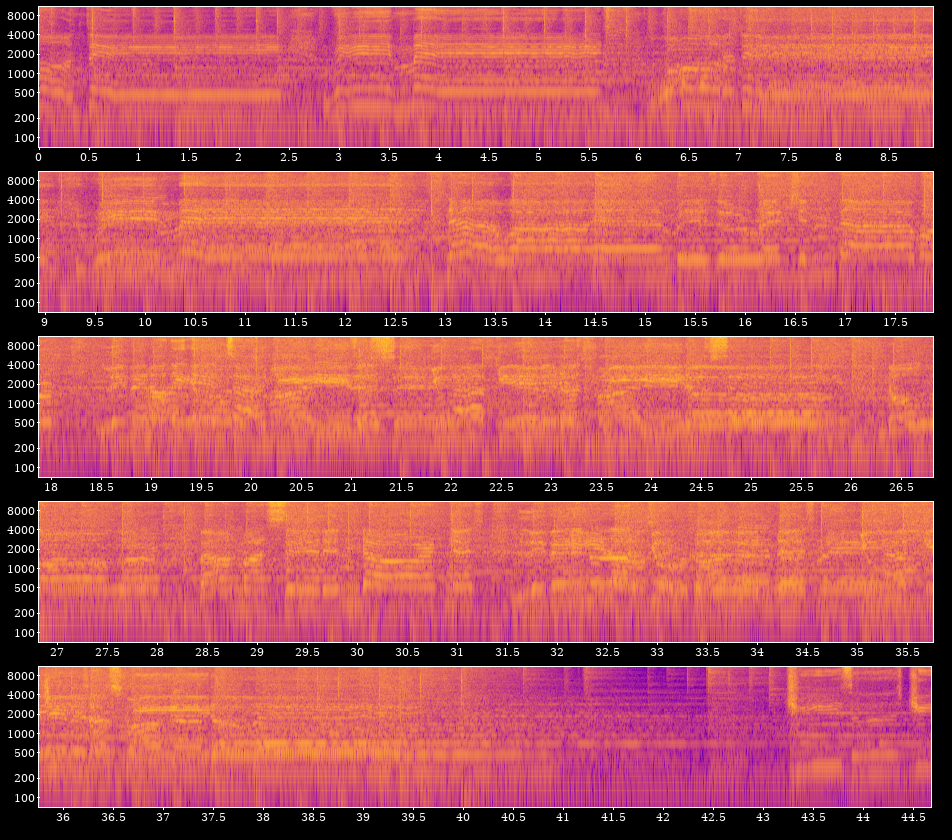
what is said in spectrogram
living in the light of your goodness, You have given us freedom. Jesus, Jesus.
